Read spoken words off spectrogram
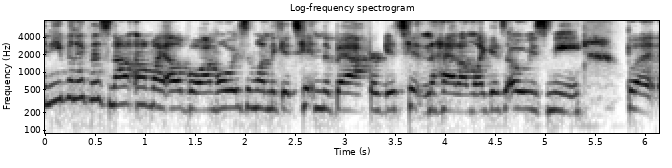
and even if it's not on my elbow, I'm always the one that gets hit in the back or gets hit in the head. I'm like, it's always me. But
